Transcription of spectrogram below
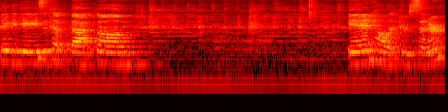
Maybe gaze at that back thumb. Inhale it through center.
